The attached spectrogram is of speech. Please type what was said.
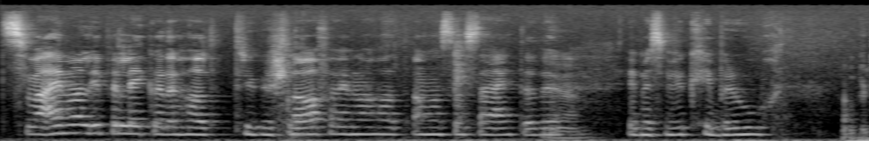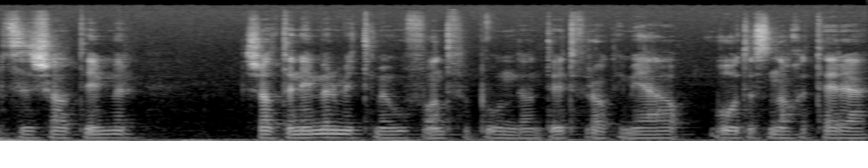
zweimal überlegen oder halt drüber schlafen, wenn man halt einmal so sagt, oder Ja. wenn man es wirklich braucht. Aber das ist halt immer, das ist halt dann immer mit einem Aufwand verbunden. Und dort frage ich mich auch, wo das nachher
